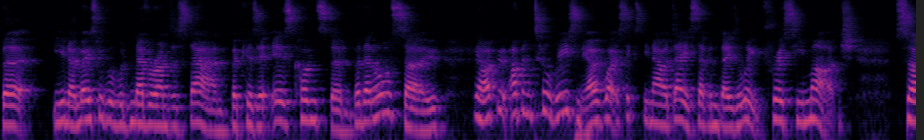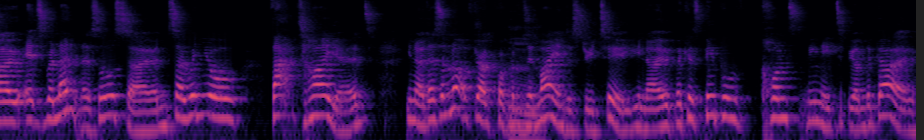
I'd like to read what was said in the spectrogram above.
that you know most people would never understand because it is constant. But then also, you know, up, up until recently, I've worked sixteen hour days, seven days a week, pretty much. So it's relentless, also. And so when you're that tired, you know, there's a lot of drug problems Mm. in my industry too. You know, because people constantly need to be on the go.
